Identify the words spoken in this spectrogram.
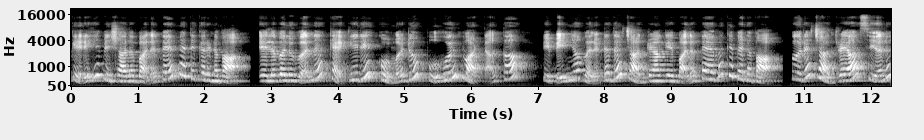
කෙරෙහි විශාල බලපෑම් ඇති කරනවා. එළවලු වන කැකිරි කොමඩු පුහුල් වට්ටක්කා පිපිඤ්ඤවලටද චන්ද්‍රයාගේ බලපෑම තිබෙනවා. පුර චන්ද්‍රයා සියලු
